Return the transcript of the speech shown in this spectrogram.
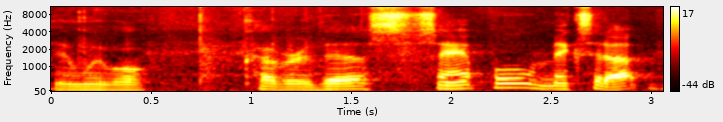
Then we will cover this sample, mix it up.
